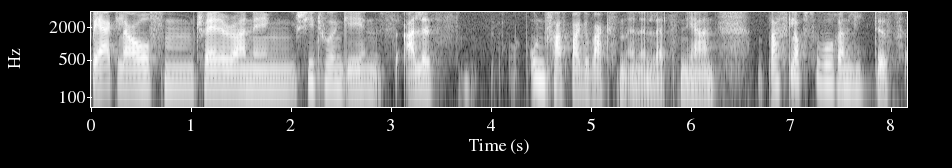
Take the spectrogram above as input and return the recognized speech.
Berglaufen, Trailrunning, Skitouren gehen, ist alles unfassbar gewachsen in den letzten Jahren. Was glaubst du, woran liegt es?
